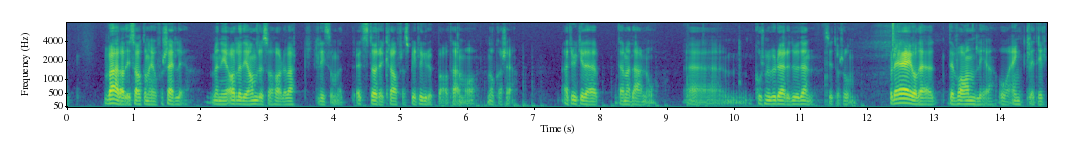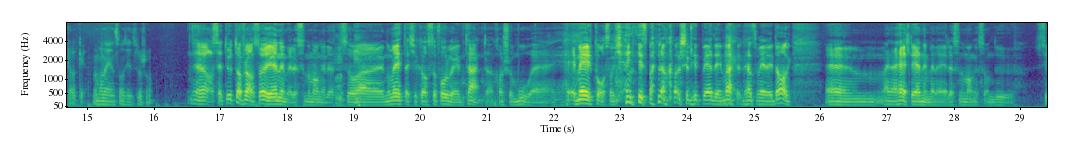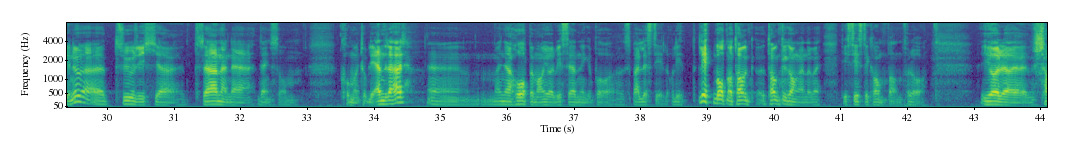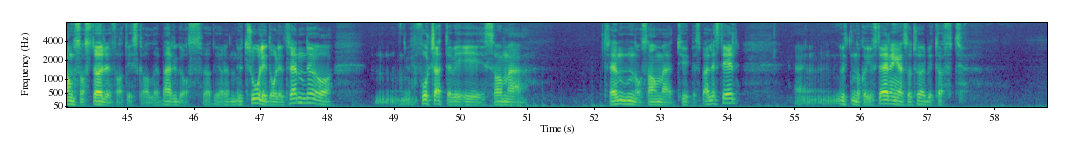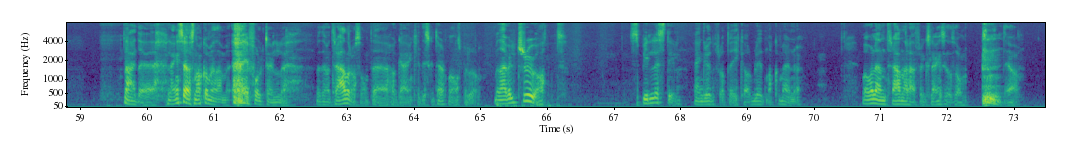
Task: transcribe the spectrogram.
hver av de sakene er jo forskjellig, men i alle de andre så har det vært liksom et, et større krav fra spillergruppa at her må noe skje. Jeg tror ikke det, de er der nå. Eh, hvordan vurderer du den situasjonen? For det er jo det, det vanlige og enkle tiltaket når man er i en sånn situasjon. Ja, Sett utenfra så er jeg enig med resonnementet ditt. Så eh, nå vet jeg ikke hva som foregår internt. Kanskje Mo er, er mer på, som kjenner spillerne kanskje litt bedre enn meg, den som er det i dag. Eh, men jeg er helt enig med det resonnementet som du sier. Jeg tror ikke treneren er den som kommer til å bli endret her. Eh, men jeg håper man gjør visse endringer på spillestil og litt, litt måten og tank, tankegangen med de siste kampene for å gjøre sjansene større for at vi skal berge oss. For at vi har en utrolig dårlig trend nå. og Fortsetter vi i samme trenden og samme type spillestil eh, uten noen justeringer, så tror jeg det blir tøft. Nei, det er lenge siden jeg har snakka med dem i forhold til med det med trenere og sånt. Det har ikke jeg egentlig diskutert med noen spillere. Men jeg vil tro at spillestil er en grunn for at det ikke har blitt noe mer nå. Det var vel en trener her for ikke så lenge siden som ja,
